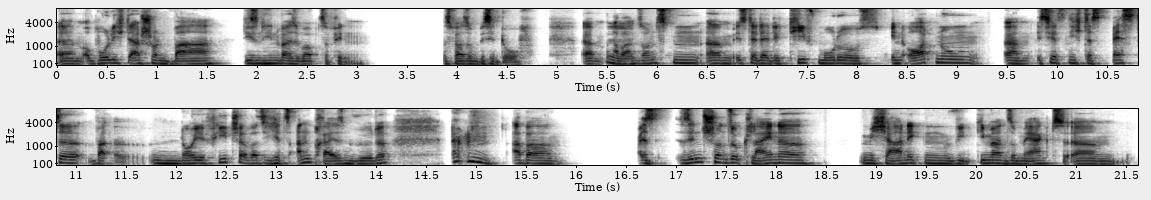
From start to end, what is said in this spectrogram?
ähm, obwohl ich da schon war, diesen Hinweis überhaupt zu finden. Das war so ein bisschen doof. Ähm, mhm. Aber ansonsten ähm, ist der Detektivmodus in Ordnung. Ähm, ist jetzt nicht das beste neue Feature, was ich jetzt anpreisen würde. Aber es sind schon so kleine Mechaniken, wie, die man so merkt, ähm,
